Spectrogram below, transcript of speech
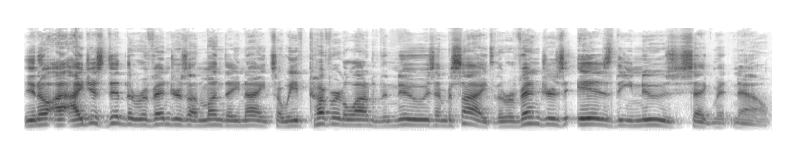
You know, I, I, just did the Revengers on Monday night, so we've covered a lot of the news. And besides, the Revengers is the news segment now.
